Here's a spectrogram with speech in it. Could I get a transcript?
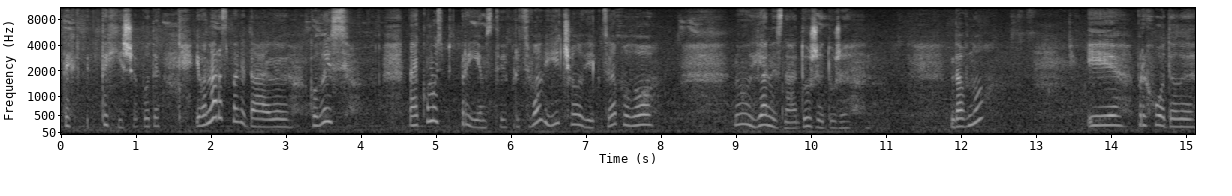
тих, тихіше буде. І вона розповідає, колись на якомусь підприємстві працював її чоловік. Це було, ну, я не знаю, дуже-дуже давно. І приходили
